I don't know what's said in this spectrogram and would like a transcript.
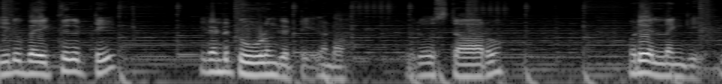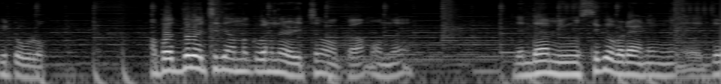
ഈ ഒരു ബൈക്ക് കിട്ടി. ഈ രണ്ട് ടൂളും കിട്ടി. കണ്ടോ? ഒരു സ്റ്റാറും ഒരു എല്ലെങ്കിൽ ഈ ടൂളും അപ്പോൾ ഇത് വെച്ചിട്ട് നമുക്ക് ഇവനെ അഴിച്ചു നോക്കാം. ഒന്ന് ഇതിന്റെ മ്യൂസിക് ഇവിടെയാണ്. ഇത്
